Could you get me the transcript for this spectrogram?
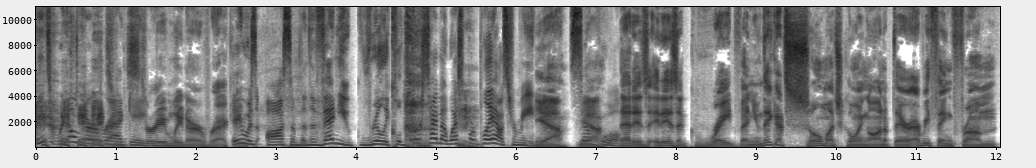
It's, real nerve it's wracking. extremely nerve wracking. It was awesome. The, the venue really cool. The first time at Westport Playhouse for me. Yeah, So yeah. cool. That is, it is a great venue. They got so much going on up there. Everything from,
